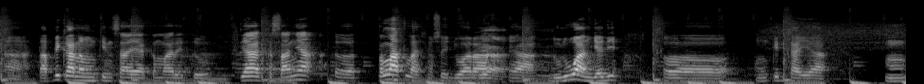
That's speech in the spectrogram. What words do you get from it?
nah tapi karena mungkin saya kemarin itu ya kesannya eh, telat lah maksudnya juara Iya. ya duluan jadi eh, mungkin kayak mm,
